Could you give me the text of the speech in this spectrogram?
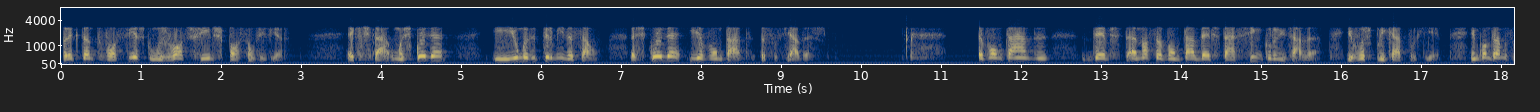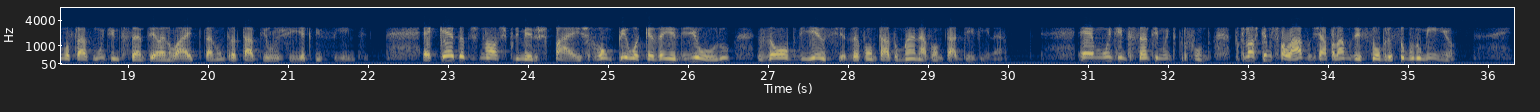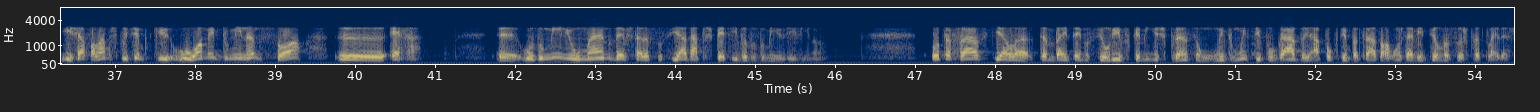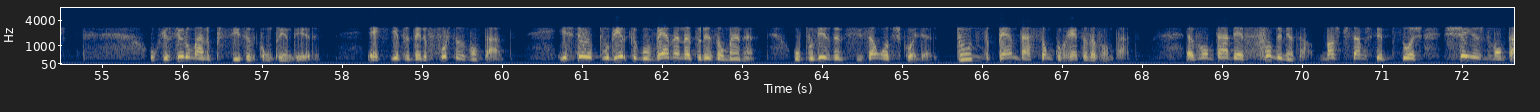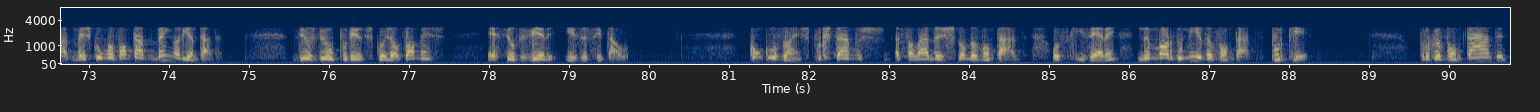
para que tanto vocês como os vossos filhos possam viver. Aqui está uma escolha e uma determinação a escolha e a vontade associadas. A vontade deve, a nossa vontade deve estar sincronizada. Eu vou explicar porquê. Encontramos uma frase muito interessante Ellen White, está num tratado de teologia, que diz o seguinte: A queda dos nossos primeiros pais rompeu a cadeia de ouro da obediência da vontade humana à vontade divina. É muito interessante e muito profundo, porque nós temos falado, já falámos sobre, sobre o domínio e já falámos, por exemplo, que o homem dominando só uh, erra. Uh, o domínio humano deve estar associado à perspectiva do domínio divino. Outra frase que ela também tem no seu livro Caminho e Esperança, um livro muito divulgado há pouco tempo atrás, alguns devem tê-lo nas suas prateleiras. O que o ser humano precisa de compreender é que a verdadeira força de vontade, este é o poder que governa a natureza humana, o poder da decisão ou de escolha. Tudo depende da ação correta da vontade. A vontade é fundamental. Nós precisamos ser pessoas cheias de vontade, mas com uma vontade bem orientada. Deus deu o poder de escolha aos homens, é seu dever exercitá-lo. Conclusões, porque estamos a falar na gestão da vontade, ou se quiserem, na mordomia da vontade. Porquê? Porque a vontade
